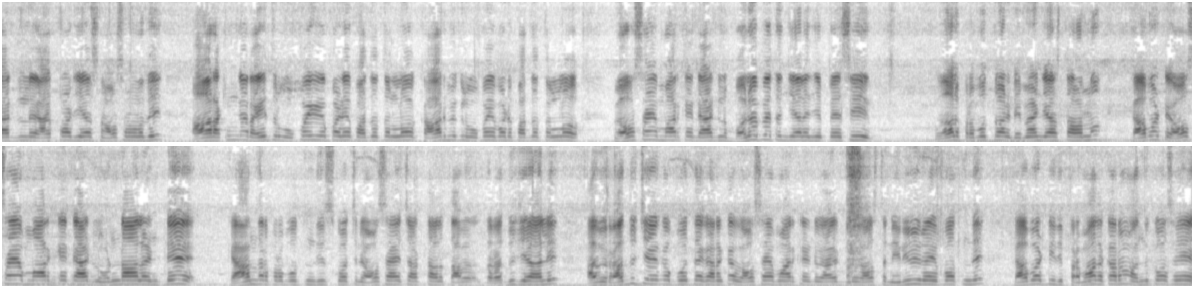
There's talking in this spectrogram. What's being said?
యార్డులు ఏర్పాటు చేయాల్సిన అవసరం ఉన్నది. ఆ రకంగా రైతులకు ఉపయోగపడే పద్ధతుల్లో కార్మికులకు ఉపయోగపడే పద్ధతుల్లో వ్యవసాయ మార్కెట్ యార్డులు బలోపేతం చేయాలని చెప్పేసి ఇవాళ ప్రభుత్వాన్ని డిమాండ్ చేస్తా ఉన్నాం. కాబట్టి వ్యవసాయ మార్కెట్ యార్డులు ఉండాలంటే కేంద్ర ప్రభుత్వం తీసుకొచ్చిన వ్యవసాయ చట్టాలు త- రద్దు చేయాలి. అవి రద్దు చేయకపోతే కనుక వ్యవసాయ మార్కెట్ యార్డుల వ్యవస్థ నిర్వీరైపోతుంది కాబట్టి ఇది ప్రమాదకరం. అందుకోసమే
